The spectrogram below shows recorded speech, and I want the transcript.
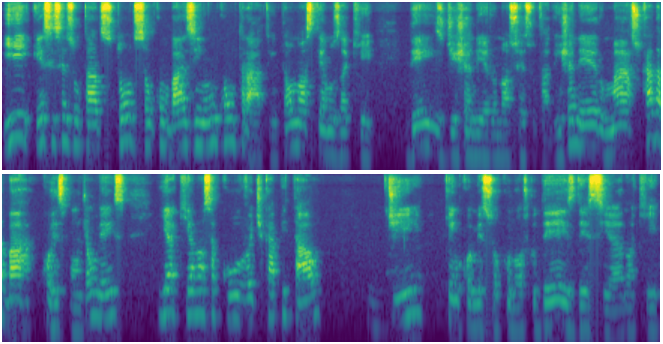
e esses resultados todos são com base em um contrato. Então, nós temos aqui desde janeiro nosso resultado em janeiro, março, cada barra corresponde a um mês, e aqui a nossa curva de capital de quem começou conosco desde esse ano aqui,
